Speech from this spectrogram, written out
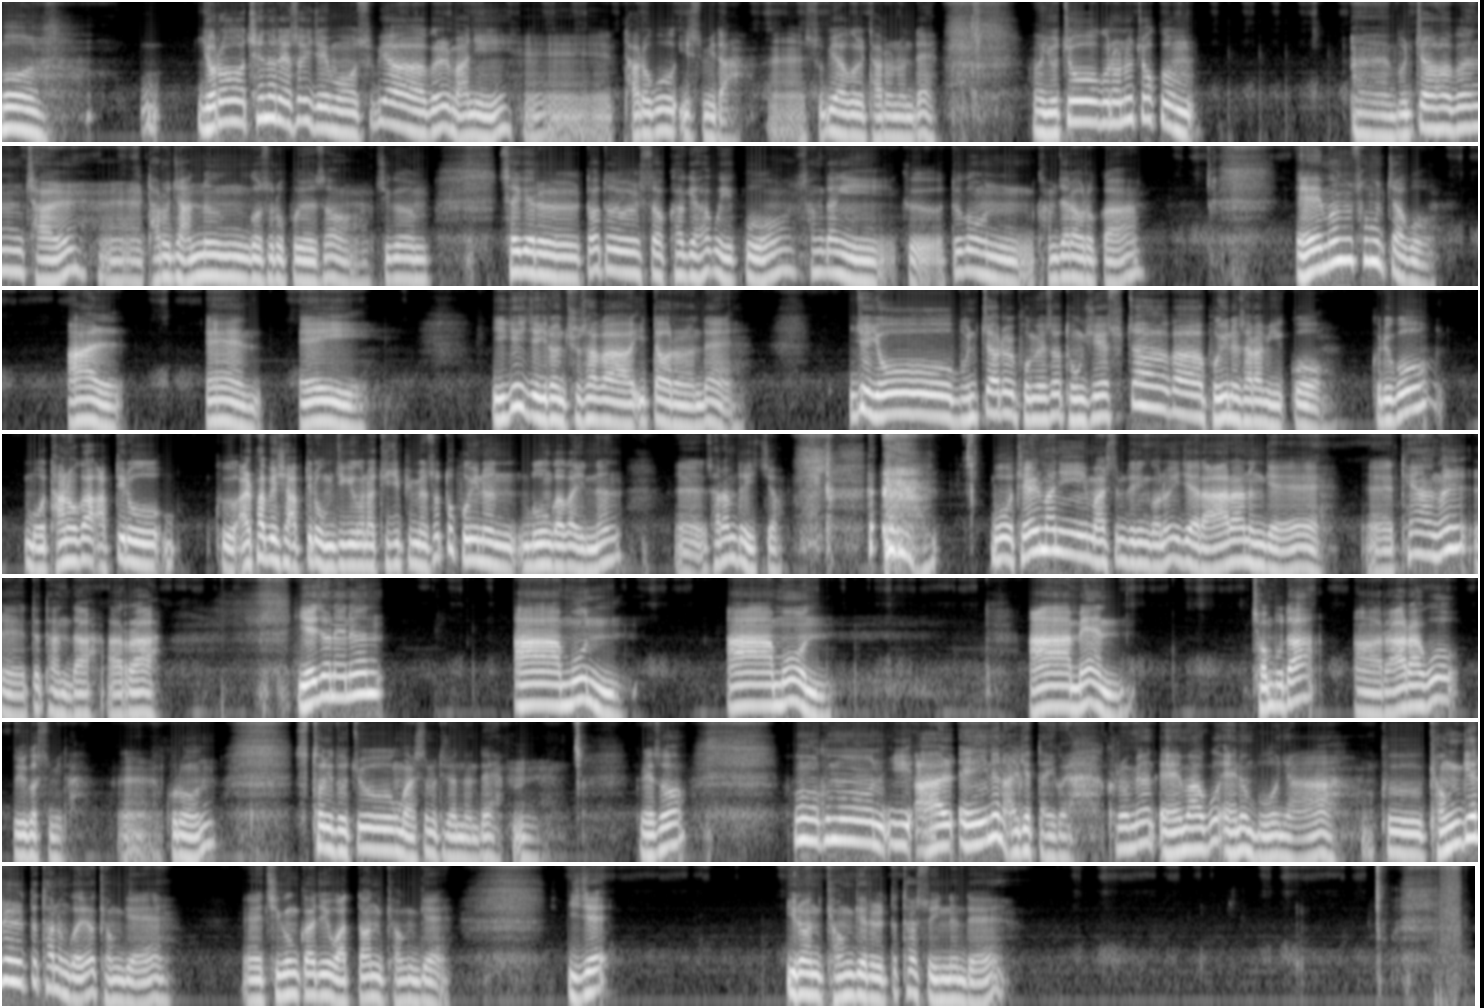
뭐 여러 채널에서 이제 뭐 수비학을 많이 에, 다루고 있습니다. 에, 수비학을 다루는데 어, 이쪽으로는 조금 에, 문자학은 잘 에, 다루지 않는 것으로 보여서 지금 세계를 떠들썩하게 하고 있고 상당히 그 뜨거운 감자라 그럴까 M은 소문자고 R, N, A 이게 이제 이런 주사가 있다 그러는데 이제 요 문자를 보면서 동시에 숫자가 보이는 사람이 있고 그리고 뭐 단어가 앞뒤로 그 알파벳이 앞뒤로 움직이거나 뒤집히면서 또 보이는 무언가가 있는 예, 사람들이 있죠. 뭐 제일 많이 말씀드린 거는 이제 라라는 게 에, 태양을 에, 뜻한다. 아라. 예전에는 아문, 아몬, 아멘 전부 다 아, 라라고 읽었습니다. 에, 그런 스토리도 쭉 말씀을 드렸는데 음. 그래서 어 그러면 이 RA는 알겠다 이거야. 그러면 M하고 N은 무엇냐? 그 경계를 뜻하는 거예요. 경계. 예, 지금까지 왔던 경계. 이제 이런 경계를 뜻할 수 있는데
